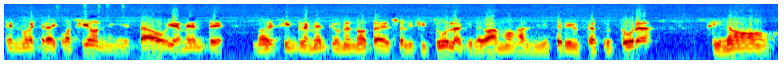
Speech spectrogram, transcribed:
en nuestra ecuación, y está obviamente, no es simplemente una nota de solicitud la que le vamos al Ministerio de Infraestructura, sino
